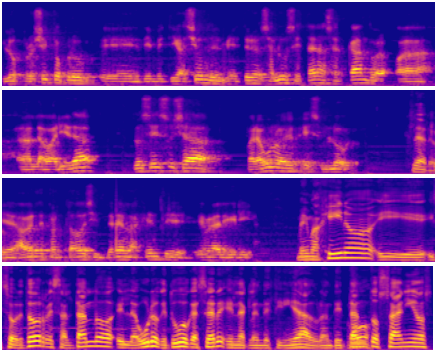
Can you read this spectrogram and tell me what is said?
los proyectos pro- eh, de investigación del Ministerio de Salud se están acercando a- a la variedad, entonces eso ya para uno es, es un logro. Claro. Que haber despertado ese interés en la gente es una alegría. Me imagino, y, y sobre todo resaltando el laburo que tuvo que hacer en la clandestinidad durante tantos años.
